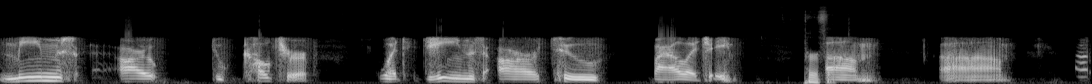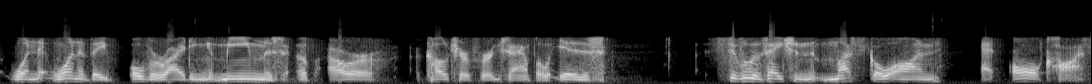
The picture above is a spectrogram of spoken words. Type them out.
memes are to culture what genes are to biology. Perfect. Um, um, one one of the overriding memes of our culture, for example, is civilization must go on at all costs.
